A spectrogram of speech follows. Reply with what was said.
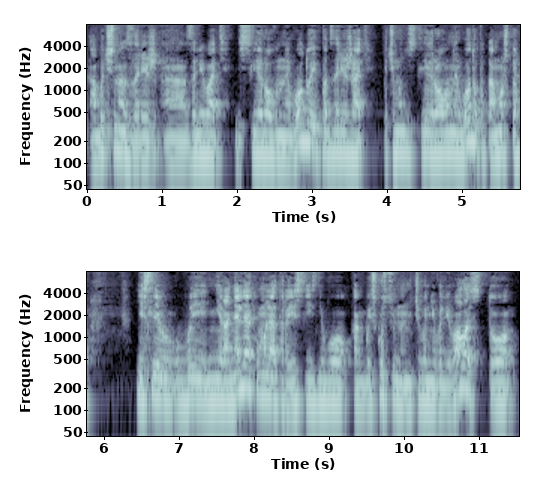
обычно заряж... Э, заливать дистиллированную воду и подзаряжать. Почему дистиллированную воду? Потому что если вы не роняли аккумулятор, если из него как бы искусственно ничего не выливалось, то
